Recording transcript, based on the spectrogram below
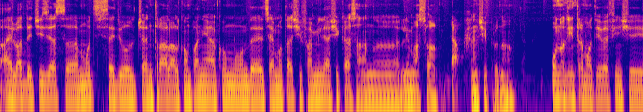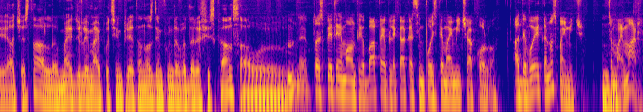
ai luat decizia să muți sediul central al companiei acum unde ți-ai mutat și familia și casa în uh, Limassol, Da. în Cipru, da? Unul dintre motive fiind și acesta, al mediului mai puțin prietenos din punct de vedere fiscal sau... uh, Toți prietenii m-au întrebat, ai plecat că sunt impozite mai mici acolo. Adevărul e că nu sunt mai mici, sunt mai mari.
